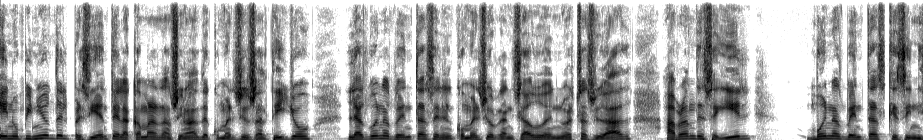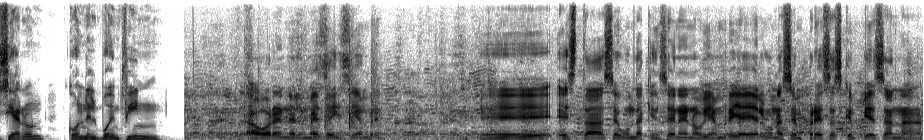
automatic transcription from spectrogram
En opinión del presidente de la Cámara Nacional de Comercio Saltillo, las buenas ventas en el comercio organizado de nuestra ciudad habrán de seguir buenas ventas que se iniciaron con el buen fin. Ahora en el mes de diciembre, eh, esta segunda quincena de noviembre ya hay algunas empresas que empiezan a,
